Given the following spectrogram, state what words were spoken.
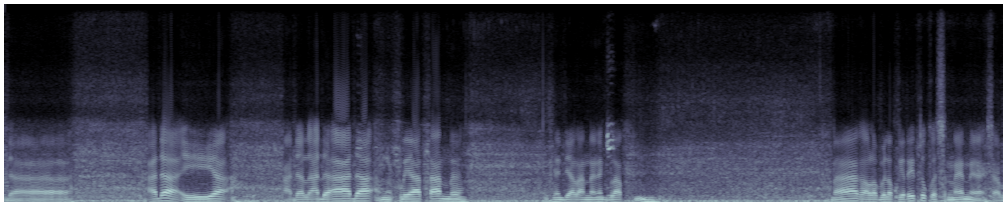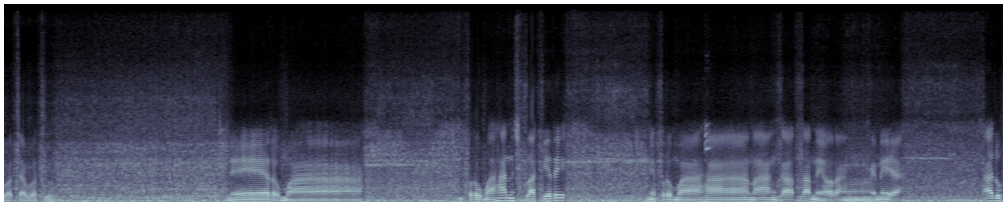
Ada. Ada iya. Ada ada ada. Kelihatan ini jalanannya gelap. Nah kalau belok kiri itu ke Senen ya sahabat-sahabatku ini rumah perumahan sebelah kiri. Ini perumahan angkatan ya orang ini ya. Aduh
